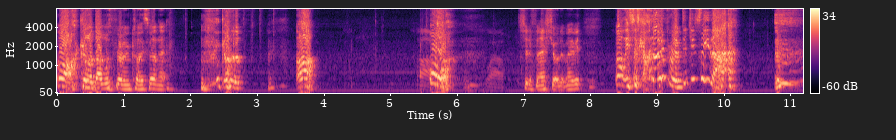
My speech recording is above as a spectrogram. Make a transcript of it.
Oh god, that was brilliant close, wasn't it? we got the. Oh! Oh, Oh! wow. Should have finesse shot it maybe. Oh, he's just gone over him. Did you see that? Past.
